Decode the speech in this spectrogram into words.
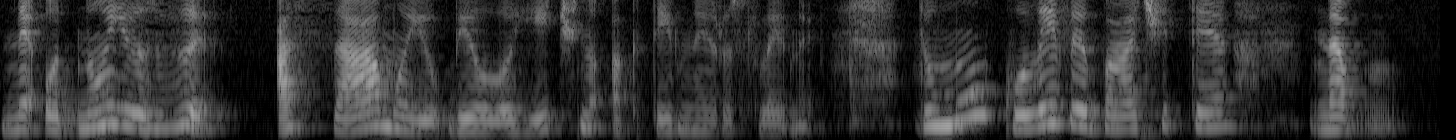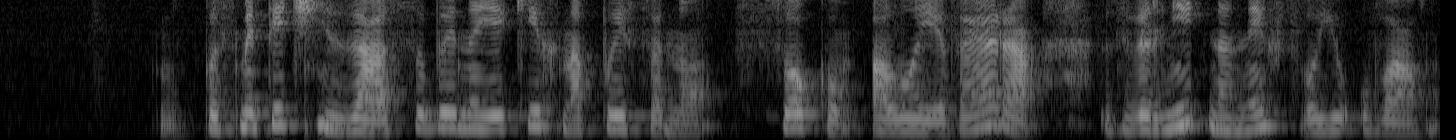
Не одною з, а самою біологічно активною рослиною. Тому, коли ви бачите на косметичні засоби, на яких написано соком алоє вера, зверніть на них свою увагу.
